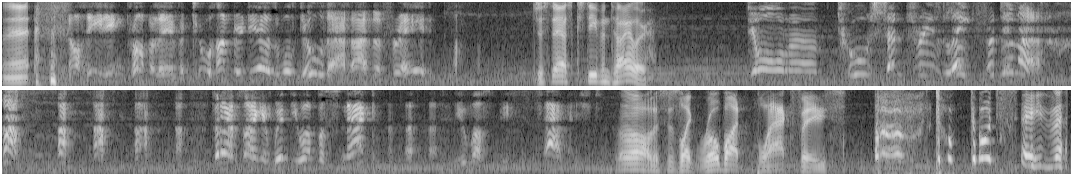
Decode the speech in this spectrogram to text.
Eh. Not eating properly for 200 years will do that, I'm afraid. Just ask Steven Tyler. You're uh, two centuries late for dinner. Perhaps I can whip you up a snack? you must be famished. Oh, this is like robot blackface. don't, don't say that.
